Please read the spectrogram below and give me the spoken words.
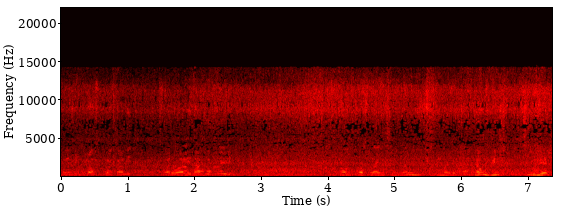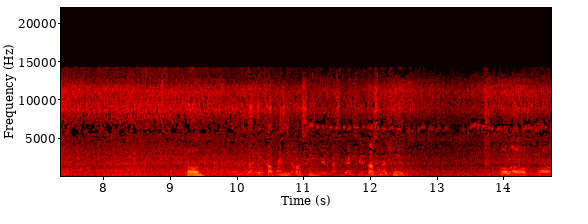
Põe bem próximo cá ali. Agora o ali, vai ali. Olha lá em. É um bicho, se mexe. Aonde? Dá que tá pedindo pra. Tá se mexendo. Olha lá, ó. ó.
